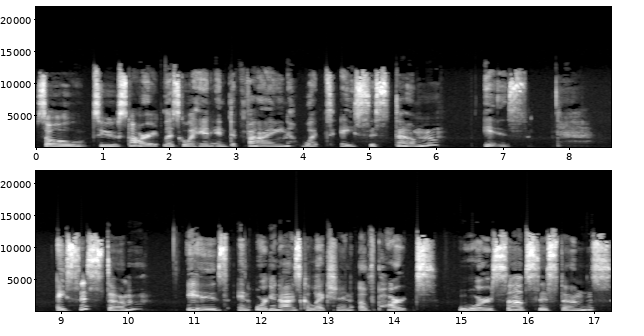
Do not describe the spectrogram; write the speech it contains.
So, to start, let's go ahead and define what a system is. A system is an organized collection of parts or subsystems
